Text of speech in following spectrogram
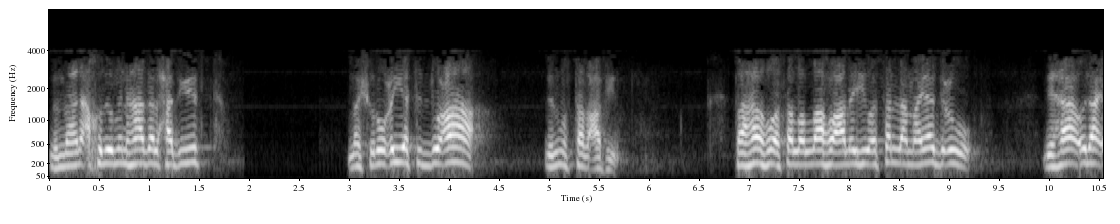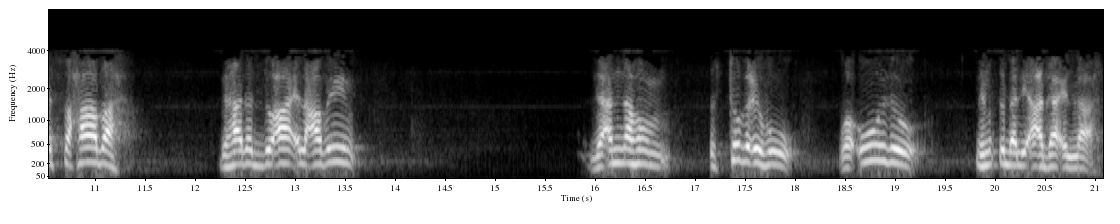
مما نأخذ من هذا الحديث مشروعية الدعاء للمستضعفين. فها هو صلى الله عليه وسلم يدعو لهؤلاء الصحابة بهذا الدعاء العظيم لأنهم استضعفوا وأوذوا من قبل أعداء الله.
